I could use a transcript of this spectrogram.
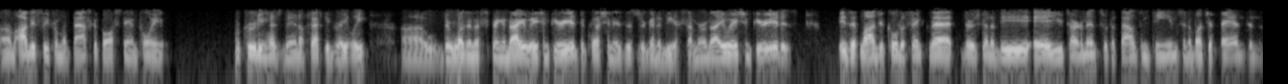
Um, obviously, from a basketball standpoint, recruiting has been affected greatly. Uh, there wasn't a spring evaluation period. The question is, is there going to be a summer evaluation period? Is is it logical to think that there's going to be AAU tournaments with a thousand teams and a bunch of fans in the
